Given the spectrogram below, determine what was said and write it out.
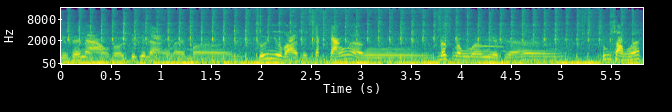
như thế nào thôi chứ cái nạn này mà cứ như vậy thì chắc chắn là đất nông nghiệp sẽ xuống sông hết.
